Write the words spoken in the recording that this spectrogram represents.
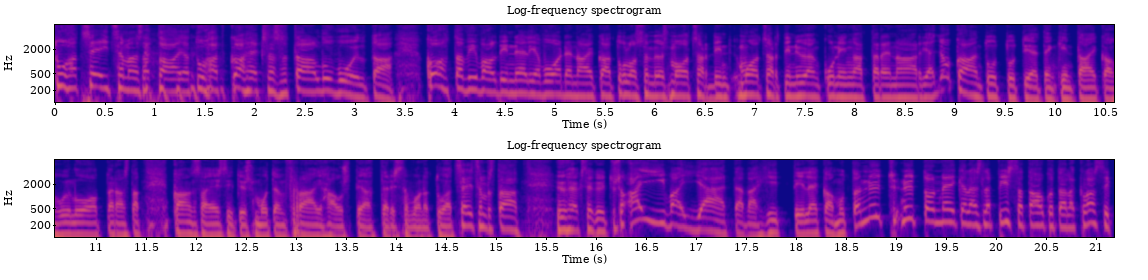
1700 ja 1800-luvuilta. Kohta Vivaldin neljä vuoden aikaa tulossa myös Mozartin, Mozartin yön kuningattaren aaria, joka on tuttu tietenkin taikahuiluoperasta. Kansaesitys muuten Freihaus-teatterissa vuonna 1790. Se on aivan jäätävä hitti leka, mutta nyt, nyt on meikäläisellä pissatauko täällä Classic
